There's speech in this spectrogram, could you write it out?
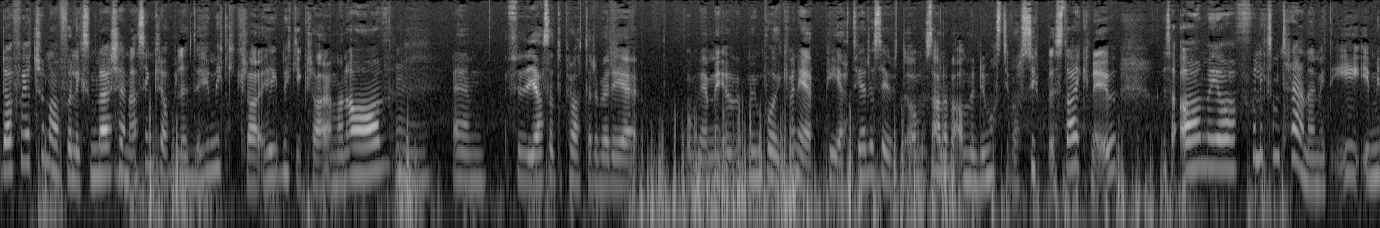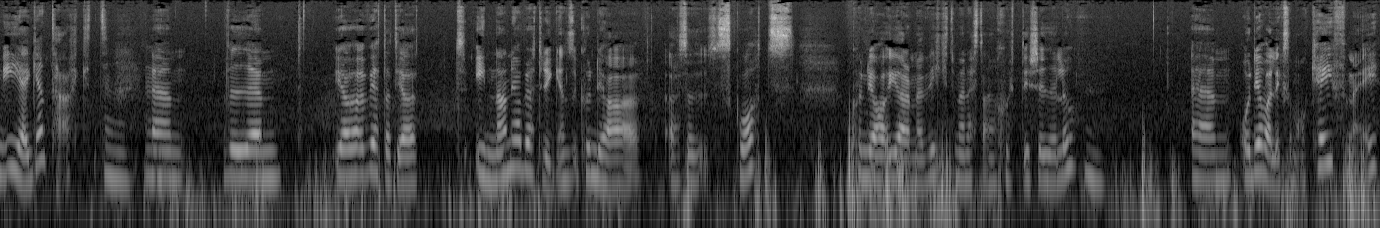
där får jag tror man får liksom lära känna sin kropp lite. Hur mycket, klar, hur mycket klarar man av? Mm. Ehm, för jag satt och pratade med det om det. Min, min pojkvän är PT dessutom. Så alla bara, "Ja, men du måste ju vara superstark nu. Och jag sa, ja men jag får liksom träna i, mitt, e- i min egen takt. Mm. Mm. Ehm, vi, ehm, jag vet att jag innan jag bröt ryggen så kunde jag, alltså squats, kunde jag göra med vikt med nästan 70 kilo. Mm. Ehm, och det var liksom okej för mig.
